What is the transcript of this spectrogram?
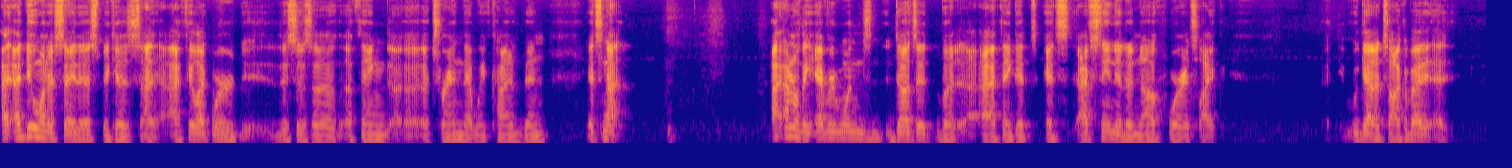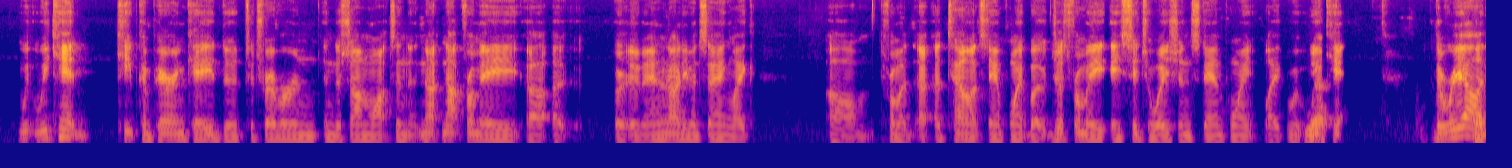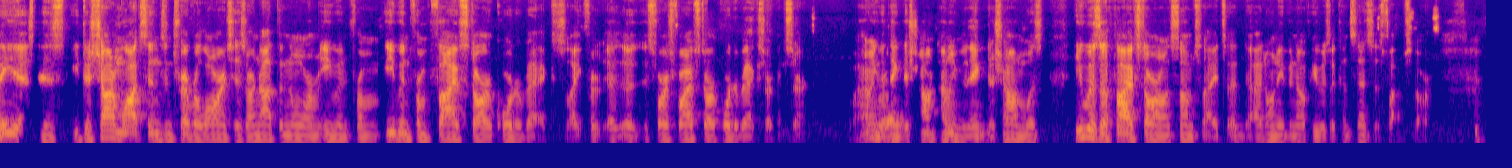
I, I do want to say this because I, I feel like we're this is a, a thing, a, a trend that we've kind of been. It's not I don't think everyone does it, but I think it's it's I've seen it enough where it's like we got to talk about it. We, we can't keep comparing Cade to, to Trevor and, and Deshaun Watson, not not from a, uh, a or, and not even saying like um, from a, a, talent standpoint, but just from a, a situation standpoint, like we, yeah. we can't the reality is is Deshaun Watsons and Trevor Lawrence's are not the norm, even from even from five star quarterbacks. Like for as far as five star quarterbacks are concerned, I don't even right. think Deshaun. I don't even think Deshaun was. He was a five star on some sites. I, I, don't even know if he was a consensus five star.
